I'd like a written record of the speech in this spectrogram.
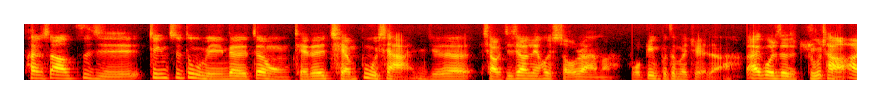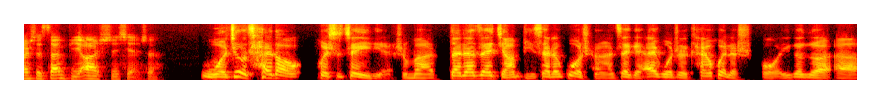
碰上自己心知肚明的这种铁的前部下，你觉得小鸡教练会手软吗？我并不这么觉得啊。爱国者主场二十三比二十险胜。我就猜到会是这一点，什么？大家在讲比赛的过程啊，在给爱国者开会的时候，一个个呃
